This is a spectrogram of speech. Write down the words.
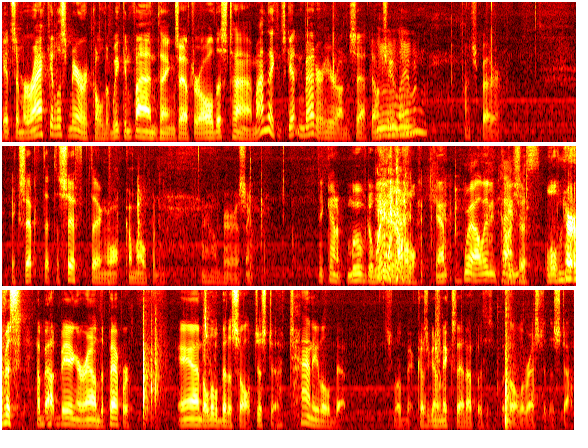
It's a miraculous miracle that we can find things after all this time. I think it's getting better here on the set, don't you, mm-hmm. Laban? Much better. Except that the sift thing won't come open. How embarrassing. You kind of moved away there a little, Kent. Well, anytime. A little nervous about being around the pepper. And a little bit of salt, just a tiny little bit. Just a little bit, because we're going to mix that up with, with all the rest of the stuff.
